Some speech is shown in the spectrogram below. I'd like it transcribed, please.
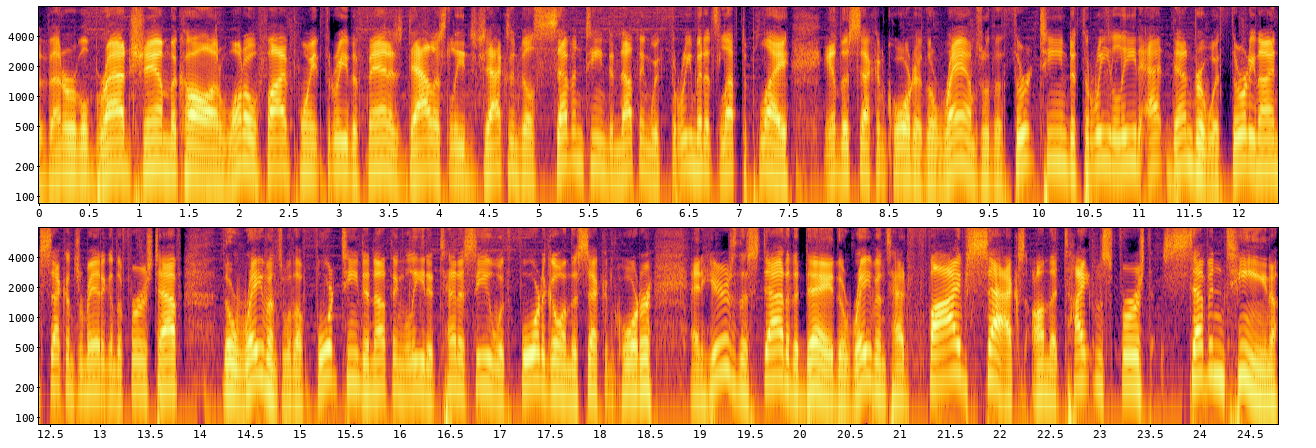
The venerable Brad Sham the call on 105.3 The Fan as Dallas leads Jacksonville 17 to nothing with 3 minutes left to play in the second quarter. The Rams with a 13 to 3 lead at Denver with 39 seconds remaining in the first half. The Ravens with a 14 to nothing lead at Tennessee with 4 to go in the second quarter. And here's the stat of the day. The Ravens had 5 sacks on the Titans' first 17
